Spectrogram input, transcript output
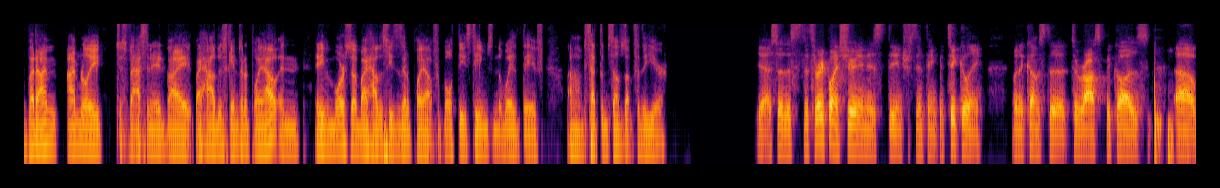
but I'm I'm really just fascinated by by how this game's going to play out, and and even more so by how the season's going to play out for both these teams and the way that they've um, set themselves up for the year. Yeah, so this the three point shooting is the interesting thing, particularly when it comes to to Russ, because uh,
